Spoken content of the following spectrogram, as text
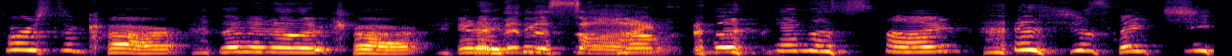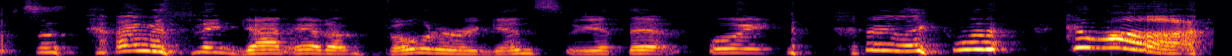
First a car, then another car, and, And then the sign. Then the sign. It's just like Jesus. I would think God had a boner against me at that point. I'm like, what? Come on.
